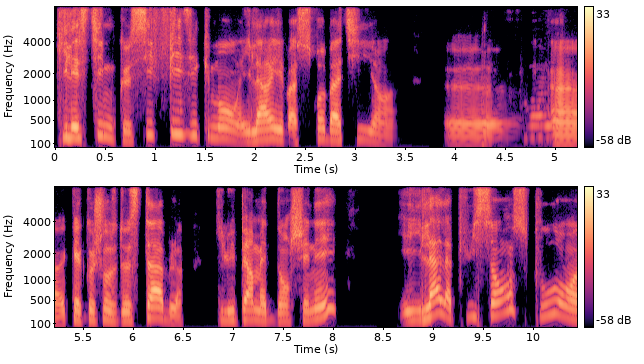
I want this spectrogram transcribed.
qu'il estime que si physiquement il arrive à se rebâtir quelque chose de stable qui lui permette d'enchaîner, il a la puissance pour,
